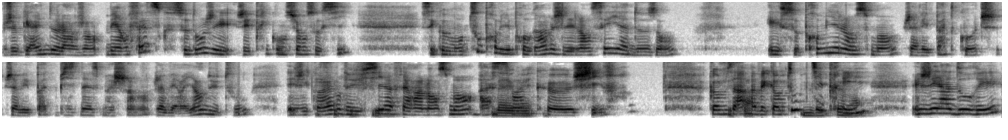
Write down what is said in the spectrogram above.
Je gagne de l'argent, mais en fait, ce dont j'ai pris conscience aussi, c'est que mon tout premier programme, je l'ai lancé il y a deux ans. Et ce premier lancement, j'avais pas de coach, j'avais pas de business machin, j'avais rien du tout. Et j'ai quand même réussi à faire un lancement à 5 ben euh, chiffres. Comme ça, avec un tout petit prix. J'ai adoré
